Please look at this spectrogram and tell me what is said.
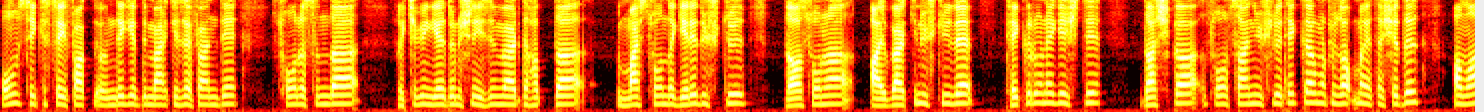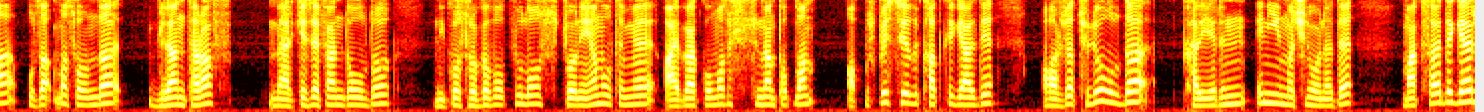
18 sayı farklı önde girdi Merkez Efendi. Sonrasında rakibin geri dönüşüne izin verdi. Hatta maç sonunda geri düştü. Daha sonra Ayberk'in üçlüyle tekrar öne geçti. Daşka son saniye üçlüyle tekrar maç uzatmaya taşıdı. Ama uzatma sonunda gülen taraf Merkez Efendi oldu. Nikos Rogavopoulos, Johnny Hamilton ve Ayberk Olmaz üstünden toplam 65 sayılık katkı geldi. Arca Tüloğlu da kariyerinin en iyi maçını oynadı. Max Heidegger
